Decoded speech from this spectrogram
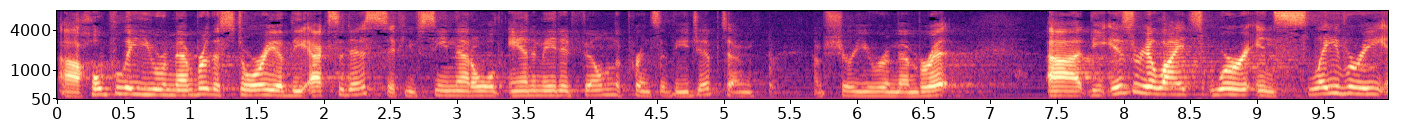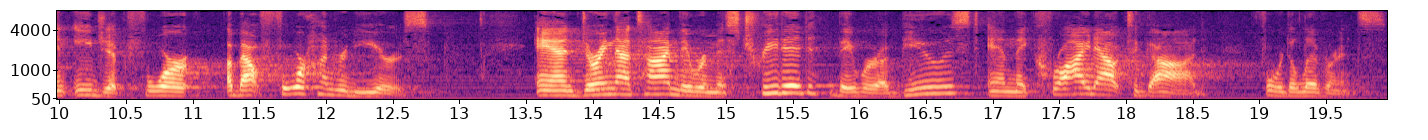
Uh, hopefully, you remember the story of the Exodus. If you've seen that old animated film, The Prince of Egypt, I'm, I'm sure you remember it. Uh, the Israelites were in slavery in Egypt for about 400 years. And during that time, they were mistreated, they were abused, and they cried out to God for deliverance.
